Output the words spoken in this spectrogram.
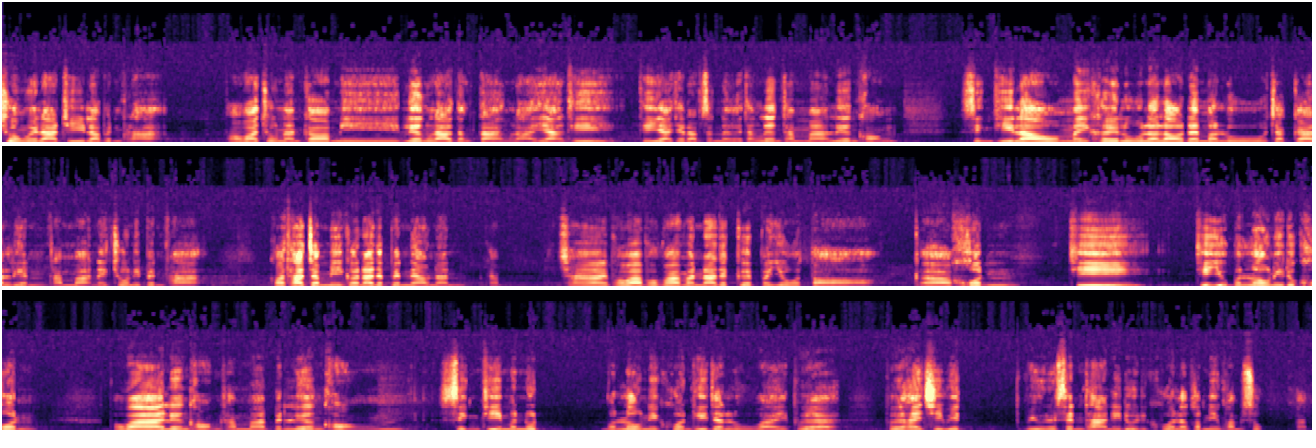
ช่วงเวลาที่เราเป็นพระ เพราะว่าช่วงนั้นก็มีเรื่องราวต่างๆ หลายอย่างที่ที่อยากจะนำเสนอทั้งเรื่องธรรมะเรื่องของ สิ่งที่เราไม่เคยรู้แล้วเราได้มารู้จากการเรียนธรรมะในช่วงที่เป็นพระ ก็ถ้าจะมีก็น่าจะเป็นแนวนั้นครับใช่เพราะว่าผมว่ามันน่าจะเกิดประโยชน์ต่อคนที่ที่อยู่บนโลกนี้ทุกคน เพราะว่าเรื่องของธรรมะเป็นเรื่องของสิ่งที่มนุษย์บนโลกนี้ควรที่จะรู้ไว้เพื่อเพื่อให้ชีวิตอยู่ในเส้นทางที่ดูที่ควรแล้วก็มีความสุขครับ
